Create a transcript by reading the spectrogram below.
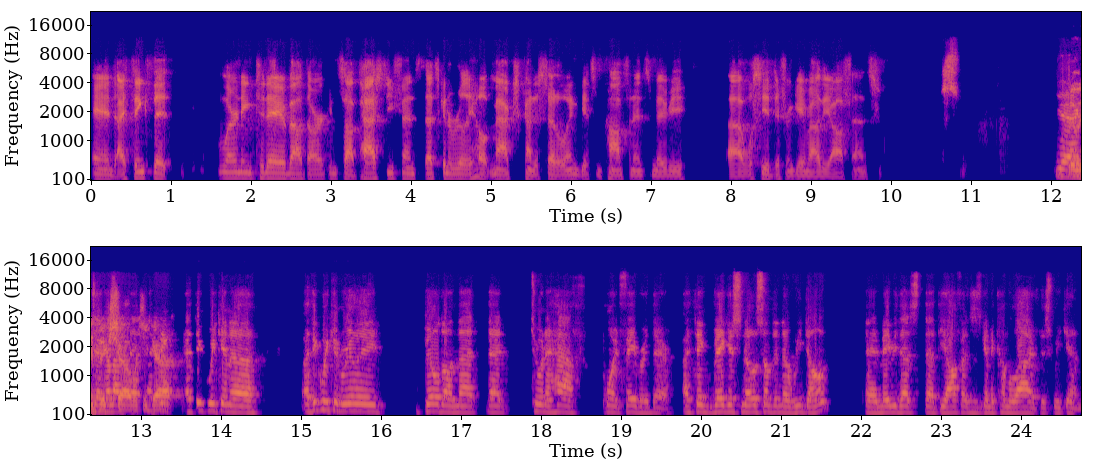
And I think that learning today about the Arkansas pass defense, that's going to really help Max kind of settle in, get some confidence. Maybe uh, we'll see a different game out of the offense. Yeah, really big shot. What you I got? Think, I think we can. Uh, I think we can really build on that that two and a half point favorite there. I think Vegas knows something that we don't, and maybe that's that the offense is going to come alive this weekend.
